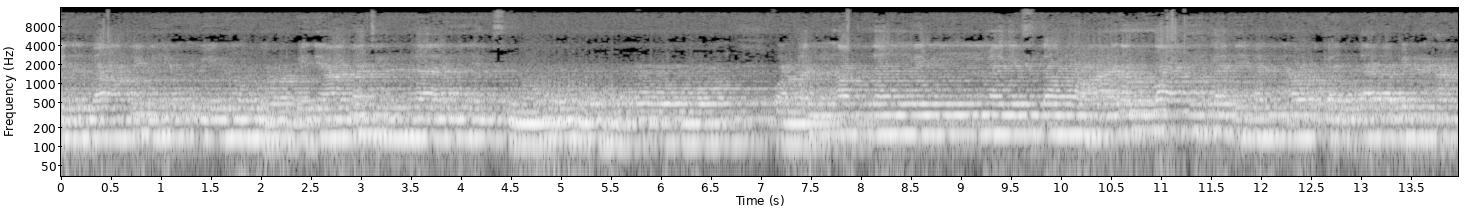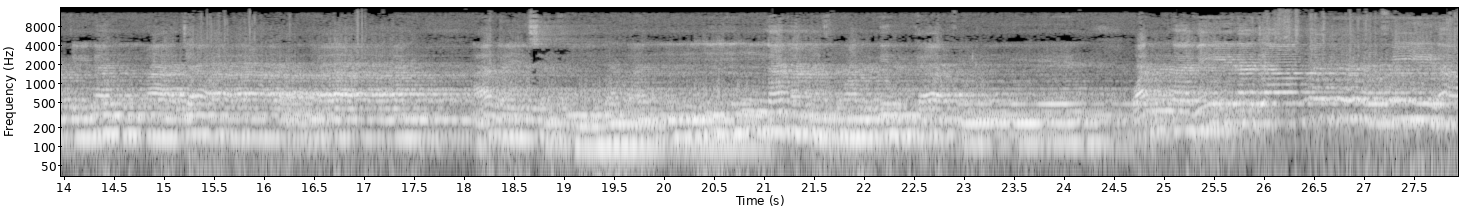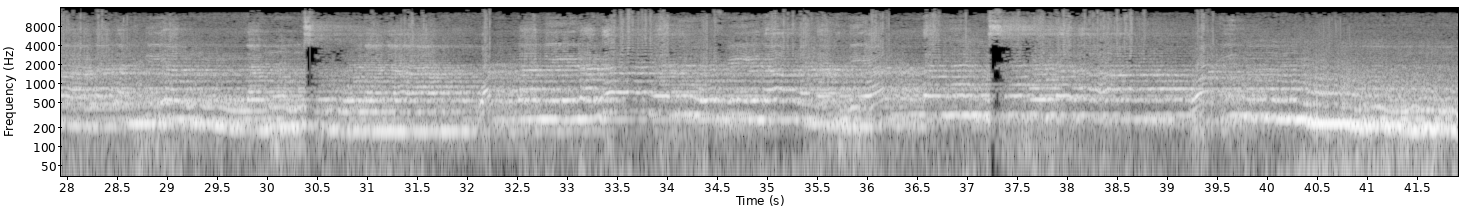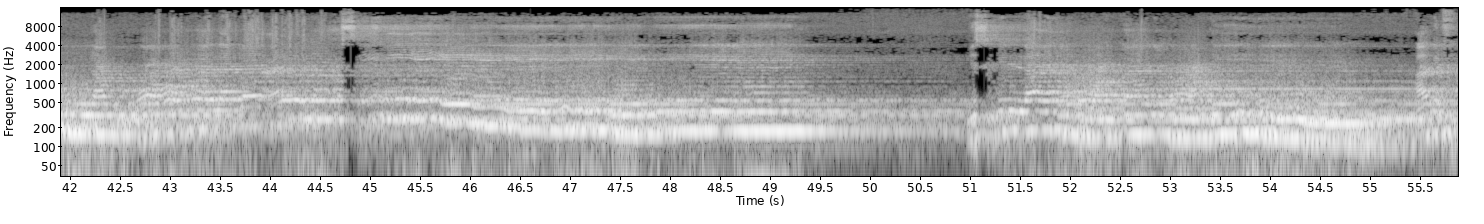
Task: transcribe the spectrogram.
وبالباطل يؤمنون وبنعمة الله يكفرون. ومن أظلم ممن افترى على الله كذبا أو كذب بالحق لما جاء أليس في جهنم مثوى للكافرين؟ والذين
